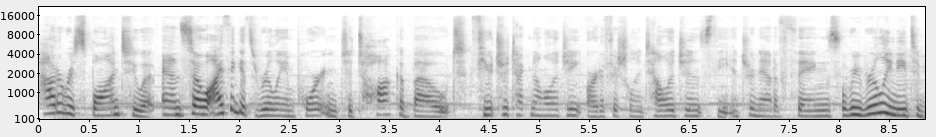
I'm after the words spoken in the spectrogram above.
how to respond to it. And so I think it's really important to talk about future technology, artificial intelligence, the Internet of Things. We really need to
